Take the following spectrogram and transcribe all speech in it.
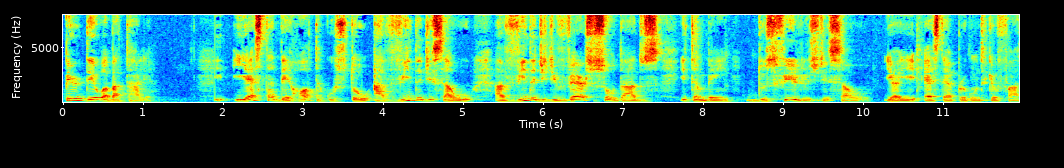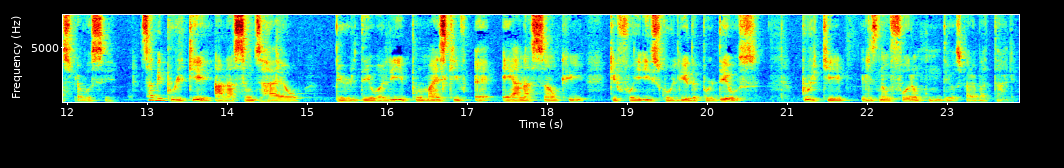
perdeu a batalha. E, e esta derrota custou a vida de Saul, a vida de diversos soldados e também dos filhos de Saul. E aí, esta é a pergunta que eu faço para você. Sabe por que a nação de Israel perdeu ali, por mais que é, é a nação que, que foi escolhida por Deus? Porque eles não foram com Deus para a batalha.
